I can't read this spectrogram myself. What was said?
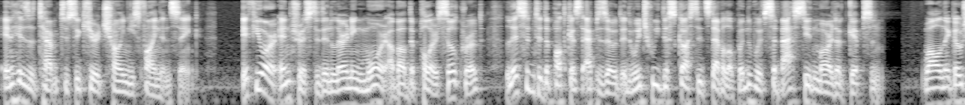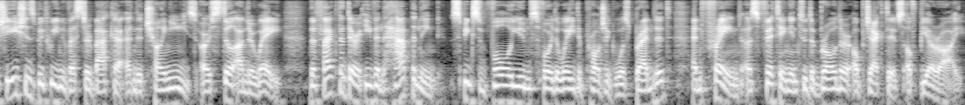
in his attempt to secure Chinese financing. If you are interested in learning more about the Polar Silk Road, listen to the podcast episode in which we discussed its development with Sebastian Marduk Gibson. While negotiations between Vesterbacka and the Chinese are still underway, the fact that they're even happening speaks volumes for the way the project was branded and framed as fitting into the broader objectives of BRI.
